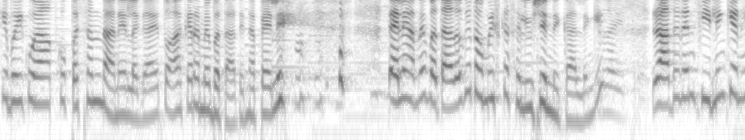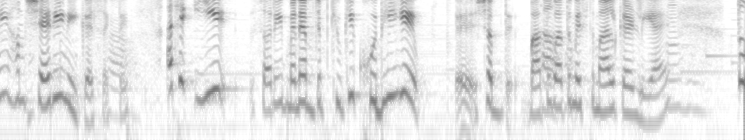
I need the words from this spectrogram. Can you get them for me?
कि भाई कोई आपको पसंद आने लगा है तो आकर हमें बता देना पहले। पहले हमें बता दोगे तो हम इसका सोल्यूशन निकाल लेंगे। रादर देन फीलिंग कि नहीं हम शेयर ही नहीं कर सकते। अच्छा ये सॉरी मैंने अब जब क्योंकि खुद ही ये शब्द बातों बातों में इस्तेमाल कर लिया है तो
